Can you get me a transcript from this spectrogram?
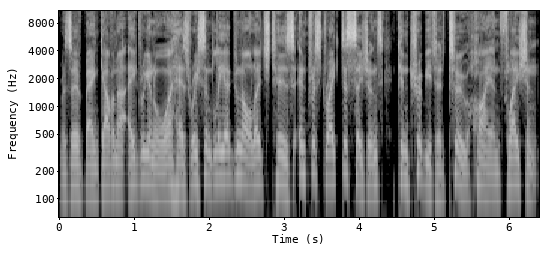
Reserve Bank Governor Adrian Orr has recently acknowledged his interest rate decisions contributed to high inflation.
